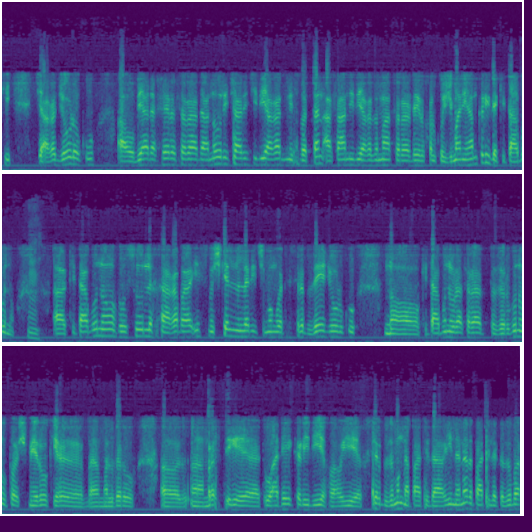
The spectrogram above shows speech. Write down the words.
کی چې هغه جوړ کو او بیا د خیر سره د نوري چاري چې دی هغه نسبتا اسانه دی هغه زما سره ډیر خلکو ژمنې هم کړې د کتابونو کتابونو حصول هغه به هیڅ مشکل نه لري چې موږ ته صرف زی جوړ کو نو کتابونو را سره په زرګونو په شمیرو کې ملګرو مرستي وعده کړې دي خو صرف زمونږ نه پاتې دا غي نه نه پاتې لکه زبا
